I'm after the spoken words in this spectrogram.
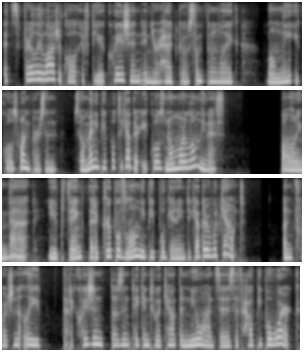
It's fairly logical if the equation in your head goes something like lonely equals one person, so many people together equals no more loneliness. Following that, you'd think that a group of lonely people getting together would count. Unfortunately, that equation doesn't take into account the nuances of how people work,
